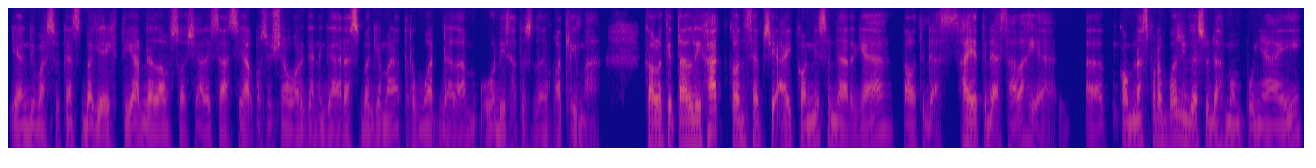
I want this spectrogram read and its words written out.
yang dimasukkan sebagai ikhtiar dalam sosialisasi hak konstitusional warga negara sebagaimana termuat dalam UUD 1945. Kalau kita lihat konsepsi ikon ini sebenarnya kalau tidak saya tidak salah ya eh, Komnas Perempuan juga sudah mempunyai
